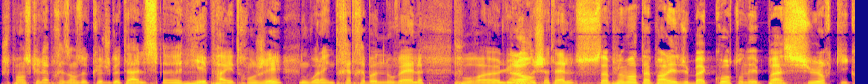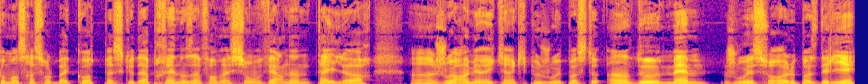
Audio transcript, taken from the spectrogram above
Je pense que la présence de coach Goethals euh, n'y est pas étranger. Donc voilà une très très bonne nouvelle pour euh, l'Union de Châtel. Simplement, tu as parlé du backcourt. On n'est pas sûr qu'il commencera sur le backcourt parce que d'après nos informations, Vernon Tyler, un joueur américain qui peut jouer poste 1-2, même jouer sur euh, le poste d'ailier,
